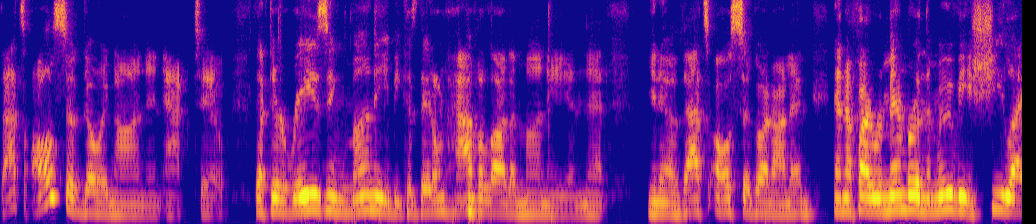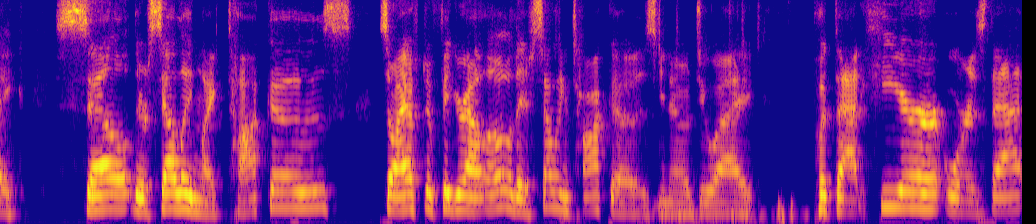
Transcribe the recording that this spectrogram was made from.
That's also going on in Act Two. That they're raising money because they don't have a lot of money, and that you know that's also going on. And and if I remember in the movie, she like sell. They're selling like tacos. So I have to figure out. Oh, they're selling tacos. You know, do I put that here or is that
